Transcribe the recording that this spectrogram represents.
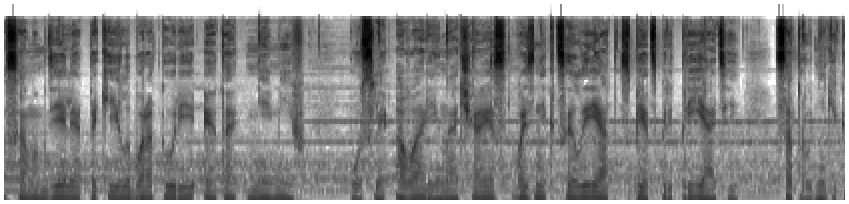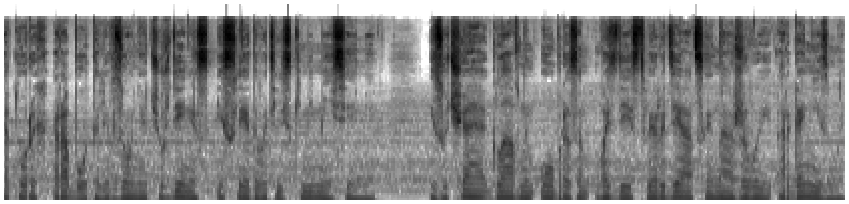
на самом деле такие лаборатории – это не миф. После аварии на ЧАЭС возник целый ряд спецпредприятий, сотрудники которых работали в зоне отчуждения с исследовательскими миссиями, изучая главным образом воздействие радиации на живые организмы,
